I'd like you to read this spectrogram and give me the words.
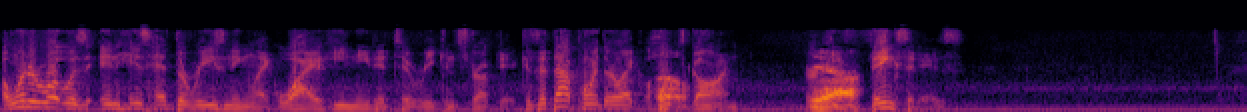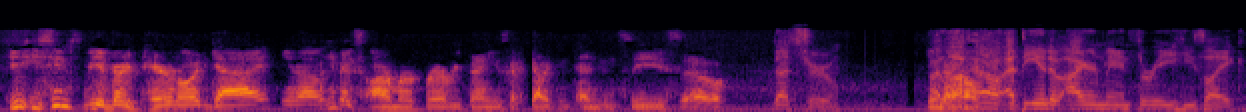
I wonder what was in his head the reasoning, like why he needed to reconstruct it. Because at that point, they're like, Hulk's Oh. gone. Or Yeah. he thinks it is. He, he seems to be a very paranoid guy. You know, he makes armor for everything. He's got a contingency, so That's true. You I know. love how at the end of Iron Man 3, he's like,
